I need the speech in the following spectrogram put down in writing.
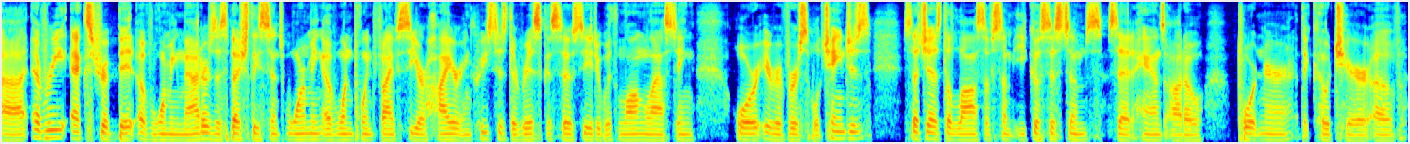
Uh, every extra bit of warming matters, especially since warming of 1.5 C or higher increases the risk associated with long-lasting or irreversible changes, such as the loss of some ecosystems, said Hans Otto Portner, the co-chair of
